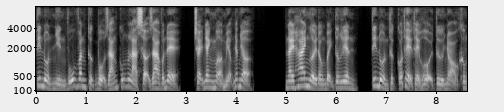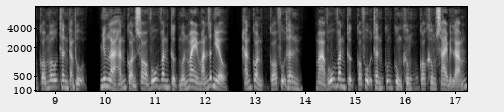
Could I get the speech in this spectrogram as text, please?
Tin đồn nhìn Vũ Văn Cực bộ dáng cũng là sợ ra vấn đề, chạy nhanh mở miệng nhắc nhở. Này hai người đồng bệnh tương liên, tin đồn thực có thể thể hội từ nhỏ không có mẫu thân cảm thụ, nhưng là hắn còn so Vũ Văn Cực muốn may mắn rất nhiều, hắn còn có phụ thân, mà Vũ Văn Cực có phụ thân cũng cùng không có không sai biệt lắm.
